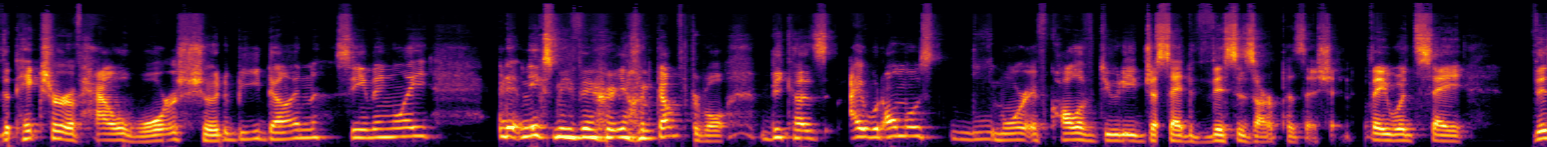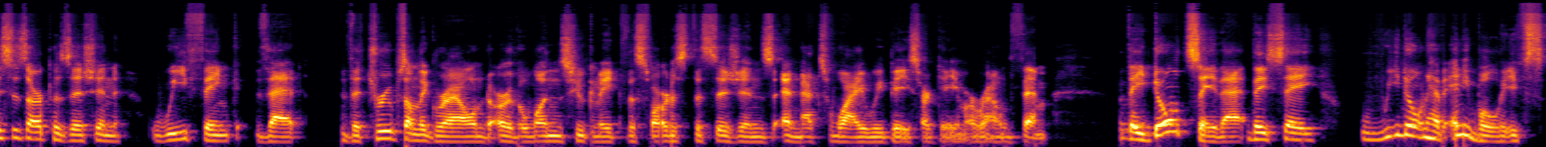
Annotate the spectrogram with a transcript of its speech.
the picture of how war should be done, seemingly. And it makes me very uncomfortable because I would almost more if Call of Duty just said, This is our position. They would say, This is our position. We think that the troops on the ground are the ones who can make the smartest decisions, and that's why we base our game around them. But they don't say that. They say, we don't have any beliefs.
